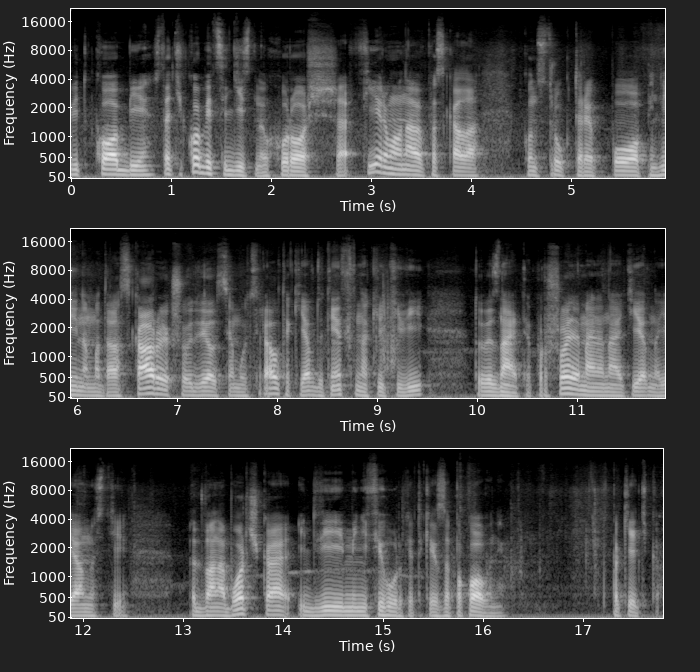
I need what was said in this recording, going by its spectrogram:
від Кобі. Кстати, Кобі це дійсно хороша фірма. Вона випускала конструктори по пінгвінам Мадагаскару. Якщо ви дивилися мультсеріал, так я в дитинстві на QTV, то ви знаєте, про що я. У мене навіть є в наявності два наборчика і дві мініфігурки таких запакованих в пакетиках.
